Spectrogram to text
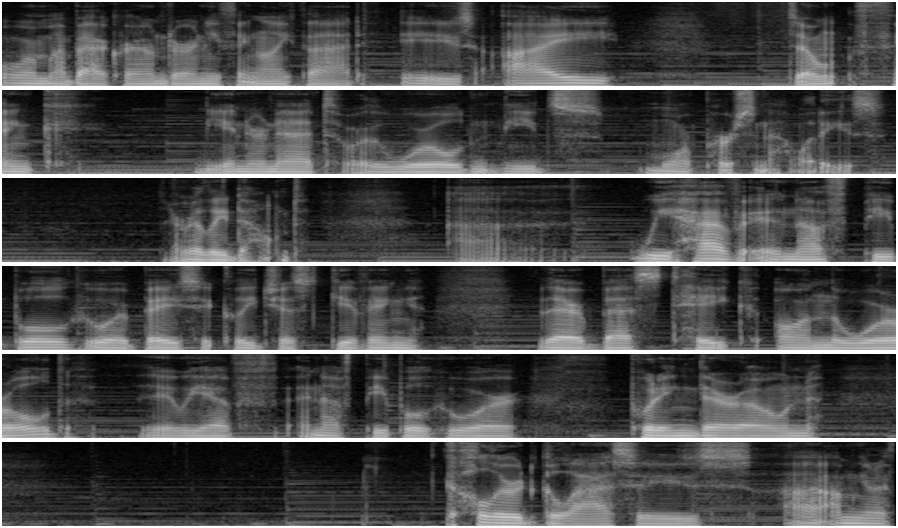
or my background or anything like that is I don't think the internet or the world needs more personalities. I really don't. Uh, we have enough people who are basically just giving their best take on the world. Uh, we have enough people who are putting their own colored glasses. I, am gonna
